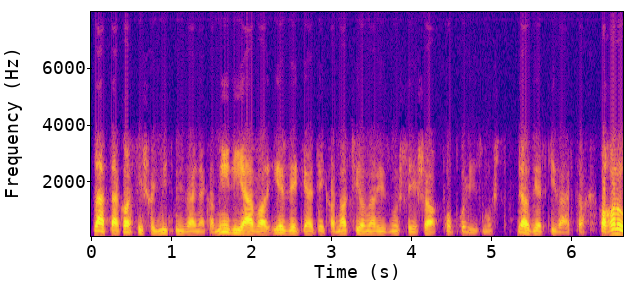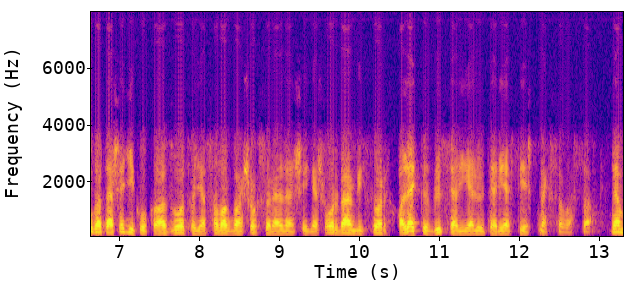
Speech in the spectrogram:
Látták azt is, hogy mit művelnek a médiával, érzékelték a nacionalizmust és a populizmust. De azért kivártak. A halogatás egyik oka az volt, hogy a szavakban sokszor ellenséges Orbán Viktor a legtöbb brüsszeli előterjesztést megszavazta. Nem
